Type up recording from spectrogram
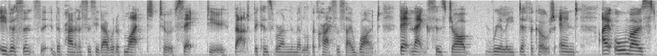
ever since the Prime Minister said I would have liked to have sacked you, but because we're in the middle of a crisis, I won't. That makes his job really difficult. And I almost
